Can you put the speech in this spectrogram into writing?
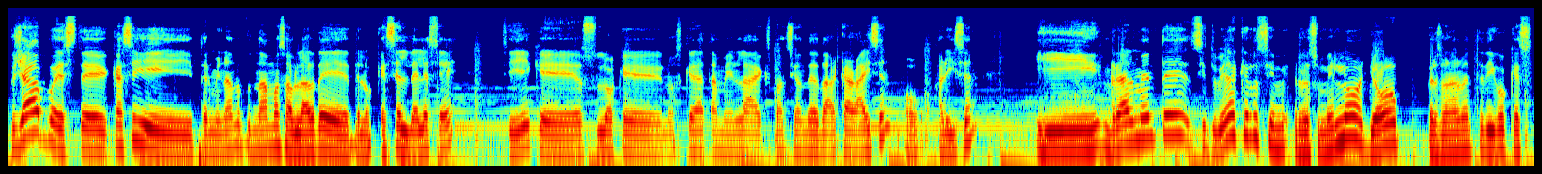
pues ya, pues este, casi terminando, pues nada más hablar de, de lo que es el DLC. Sí, que es lo que nos crea también la expansión de Dark Arisen o Arisen. Y realmente, si tuviera que resumirlo, yo personalmente digo que es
